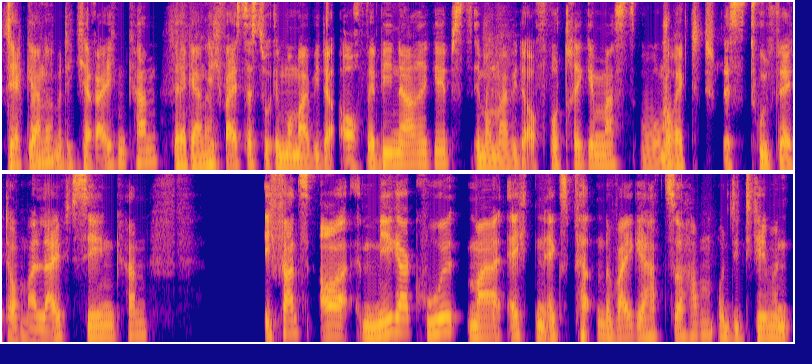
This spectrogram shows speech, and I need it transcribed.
Sehr gerne. Damit man dich erreichen kann. Sehr gerne. Ich weiß, dass du immer mal wieder auch Webinare gibst, immer mal wieder auch Vorträge machst, wo man Korrekt. das Tool vielleicht auch mal live sehen kann ich fand's aber mega cool, mal echt einen Experten dabei gehabt zu haben und die Themen,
